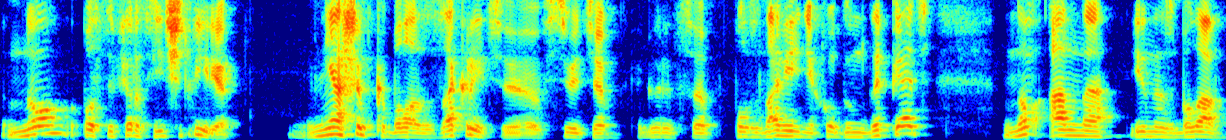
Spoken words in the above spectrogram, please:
но после ферзь e4 не ошибка была закрыть э, все эти, как говорится, ползновения ходом d5, но Анна Инес была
